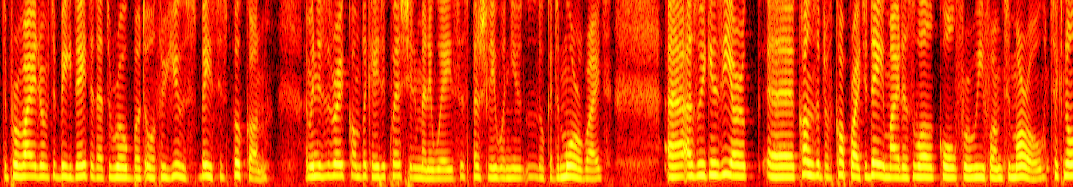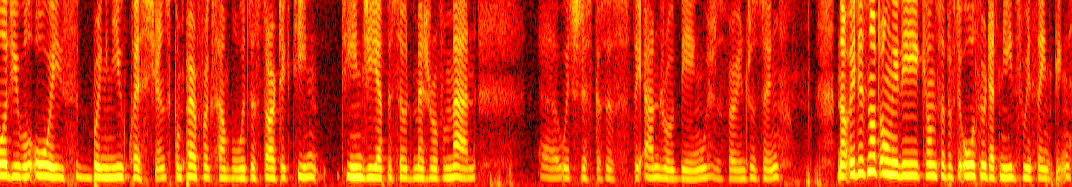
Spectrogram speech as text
the provider of the big data that the robot author used, based his book on? I mean, it's a very complicated question in many ways, especially when you look at the moral rights. Uh, as we can see, our uh, concept of copyright today might as well call for reform tomorrow. Technology will always bring new questions. Compare, for example, with the Star Trek teen TNG episode Measure of a Man, uh, which discusses the android being, which is very interesting. Now, it is not only the concept of the author that needs rethinking.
